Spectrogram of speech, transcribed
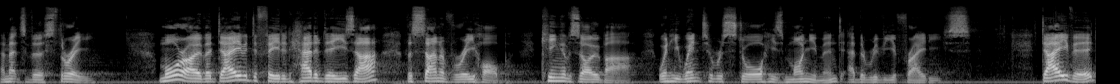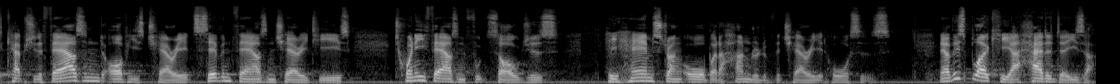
and that's verse 3. Moreover, David defeated Hadadezer, the son of Rehob, king of Zobah, when he went to restore his monument at the river Euphrates. David captured a thousand of his chariots, 7,000 charioteers, 20,000 foot soldiers. He hamstrung all but a hundred of the chariot horses. Now, this bloke here, Hadadezer,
